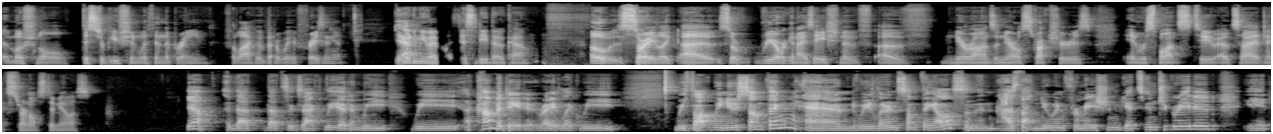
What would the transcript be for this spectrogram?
emotional distribution within the brain for lack of a better way of phrasing it yeah. what do you mean by plasticity though kyle? Oh sorry like uh, so reorganization of of neurons and neural structures in response to outside and external stimulus. Yeah that that's exactly it and we we accommodate it right? Like we we thought we knew something and we learned something else and then as that new information gets integrated it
